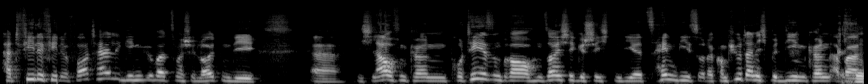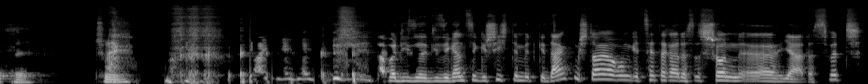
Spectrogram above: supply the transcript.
hat viele, viele Vorteile gegenüber zum Beispiel Leuten, die äh, nicht laufen können, Prothesen brauchen, solche Geschichten, die jetzt Handys oder Computer nicht bedienen können, aber. Entschuldigung. Aber diese, diese ganze Geschichte mit Gedankensteuerung etc., das ist schon, äh, ja, das wird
